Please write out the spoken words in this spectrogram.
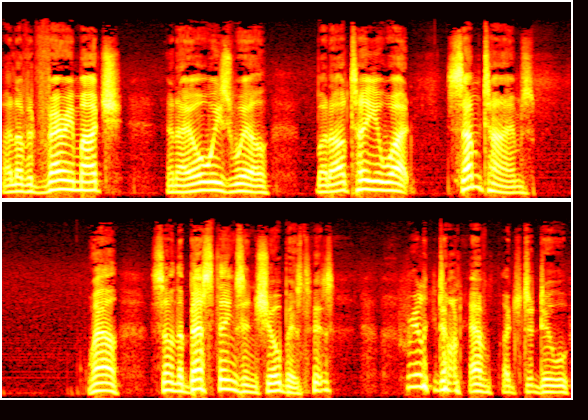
I love it very much, and I always will. But I'll tell you what, sometimes, well, some of the best things in show business really don't have much to do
